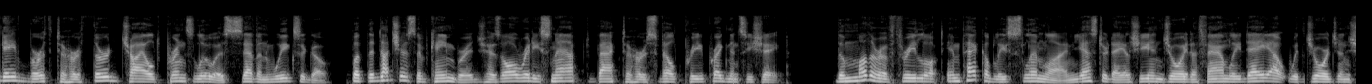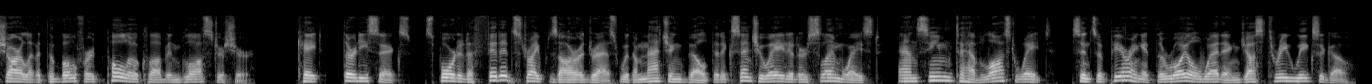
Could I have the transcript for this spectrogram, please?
gave birth to her third child Prince Louis seven weeks ago, but the Duchess of Cambridge has already snapped back to her svelte pre-pregnancy shape. The mother of three looked impeccably slimline yesterday as she enjoyed a family day out with George and Charlotte at the Beaufort Polo Club in Gloucestershire. Kate, 36, sported a fitted striped Zara dress with a matching belt that accentuated her slim waist and seemed to have lost weight since appearing at the royal wedding just three weeks ago.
